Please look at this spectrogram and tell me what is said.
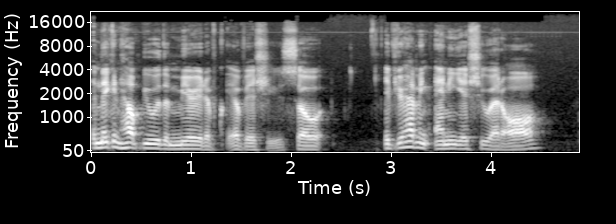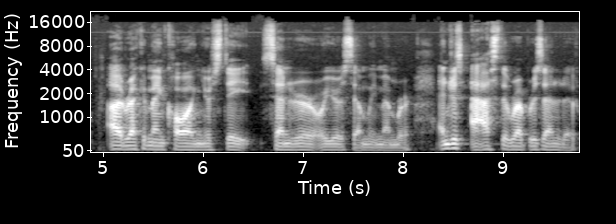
and they can help you with a myriad of, of issues. So if you're having any issue at all, I would recommend calling your state senator or your assembly member and just ask the representative.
